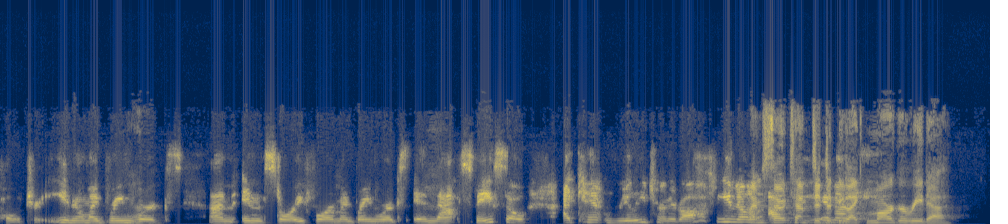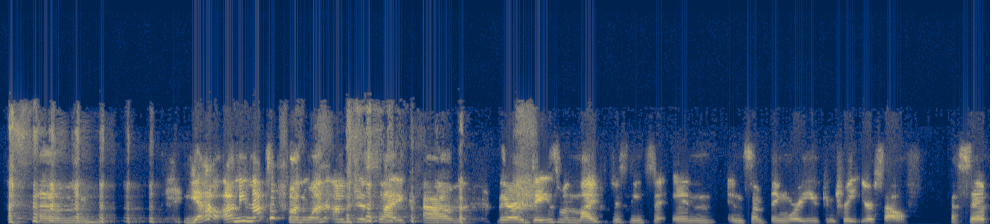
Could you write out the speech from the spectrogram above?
poetry. You know, my brain Yeah. works um, in story form. My brain works in that space. So I can't really turn it off. You know, I'm so I'll tempted to be a- like Margarita. Um, yeah, I mean that's a fun one. I'm just like, um, there are days when life just needs to end in something where you can treat yourself a sip,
